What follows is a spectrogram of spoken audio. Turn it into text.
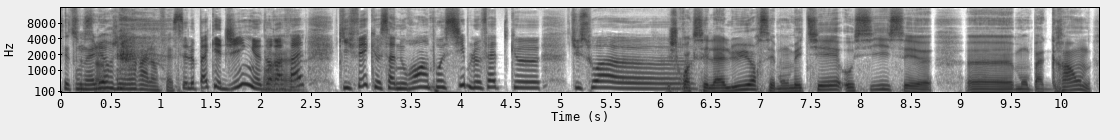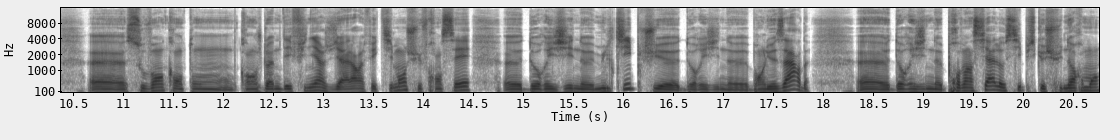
C'est ton ça. allure générale en fait. C'est le packaging de Ouais. Rafale qui fait que ça nous rend impossible le fait que tu sois. euh, Je crois que c'est l'allure, c'est mon métier aussi, c'est euh, euh, mon background. Euh, souvent, quand, on, quand je dois me définir, je dis alors effectivement, je suis français euh, d'origine multiple, je suis euh, d'origine banlieusarde, euh, d'origine provinciale aussi, puisque je suis normand.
